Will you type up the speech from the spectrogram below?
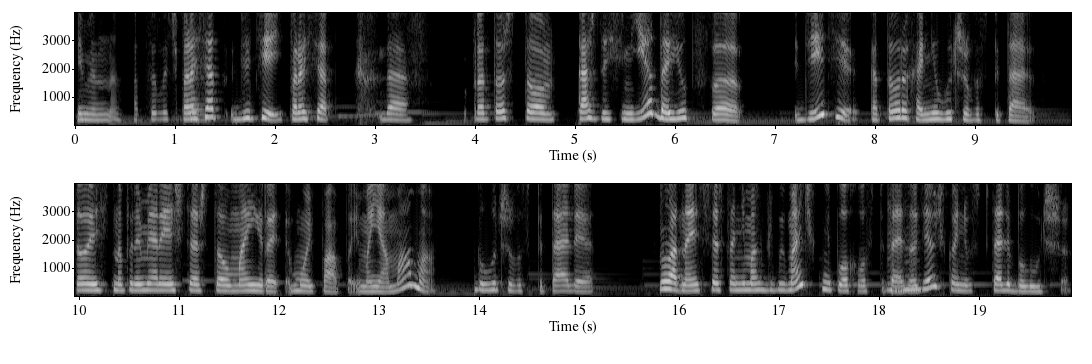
именно. Отсылочка. Поросят детей, поросят. Да. Про то, что каждой семье даются дети, которых они лучше воспитают. То есть, например, я считаю, что мои, мой папа и моя мама бы лучше воспитали ну ладно, я считаю, что они могли бы мальчик неплохо воспитать, mm-hmm. но девочку они воспитали бы лучше.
